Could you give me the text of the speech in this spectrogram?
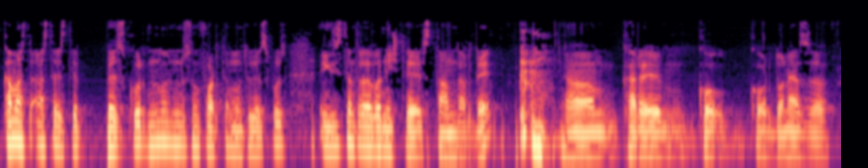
cam asta, asta este pe scurt, nu, nu sunt foarte multe de spus. Există într-adevăr niște standarde uh, care co- coordonează, uh,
